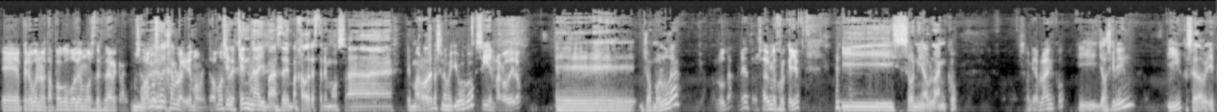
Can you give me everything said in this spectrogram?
eh, pero bueno, tampoco podemos desvelar gran cosa. Muy Vamos bien. a dejarlo ahí de momento. Vamos ¿Quién, hay más de embajadores? Tenemos a Emma Rodero, si no me equivoco. Sí, en Marrodero. Eh, John Boluda Boluda, mira, te lo sabes mejor que yo. y Sonia Blanco Sonia Blanco. y Josh Green y José David.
